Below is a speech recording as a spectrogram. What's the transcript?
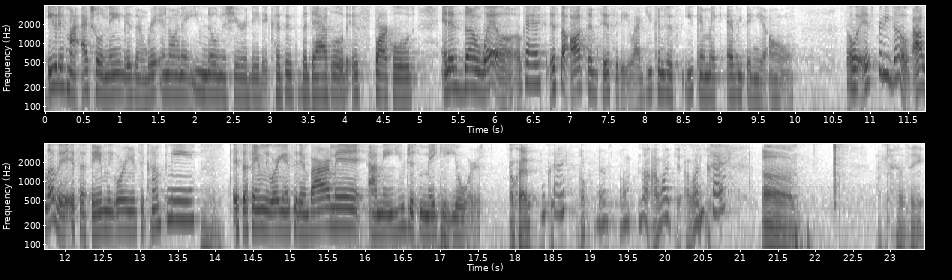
Even if my actual name isn't written on it, you know Nashira did it because it's bedazzled, it's sparkled, and it's done well. Okay, it's the authenticity. Like you can just you can make everything your own. So it's pretty dope. I love it. It's a family oriented company. It's a family oriented environment. I mean, you just make it yours. Okay. Okay. Okay. Um, no, I like it. I like it. Okay. it. Um, I'm trying to think.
